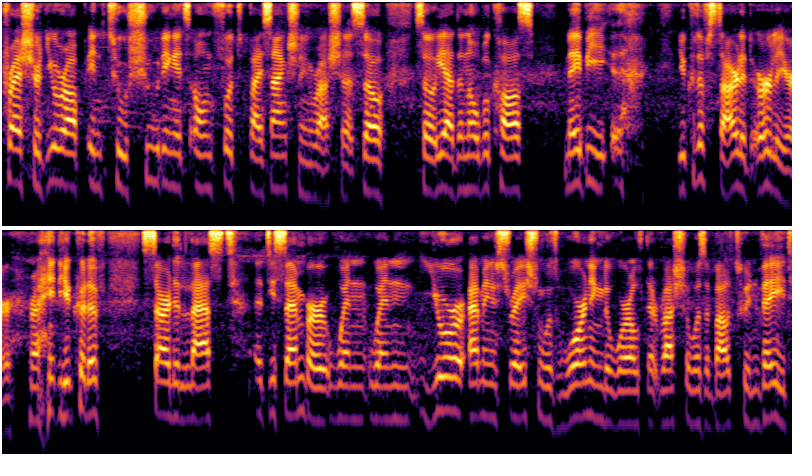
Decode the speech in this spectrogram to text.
pressured Europe into shooting its own foot by sanctioning Russia. So, so yeah, the noble cause maybe uh, you could have started earlier, right? You could have started last uh, December when, when your administration was warning the world that Russia was about to invade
